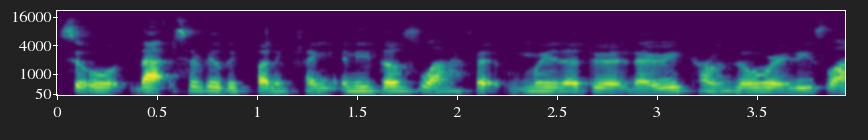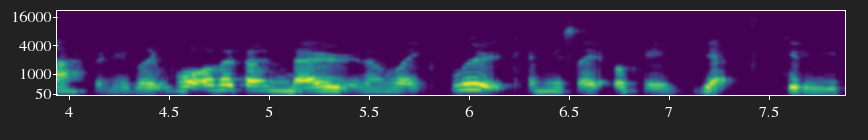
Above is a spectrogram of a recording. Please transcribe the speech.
So that's a really funny thing. And he does laugh at when I do it now. He comes over and he's laughing. He's like, What have I done now? And I'm like, Look. And he's like, Okay, yep, agreed.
